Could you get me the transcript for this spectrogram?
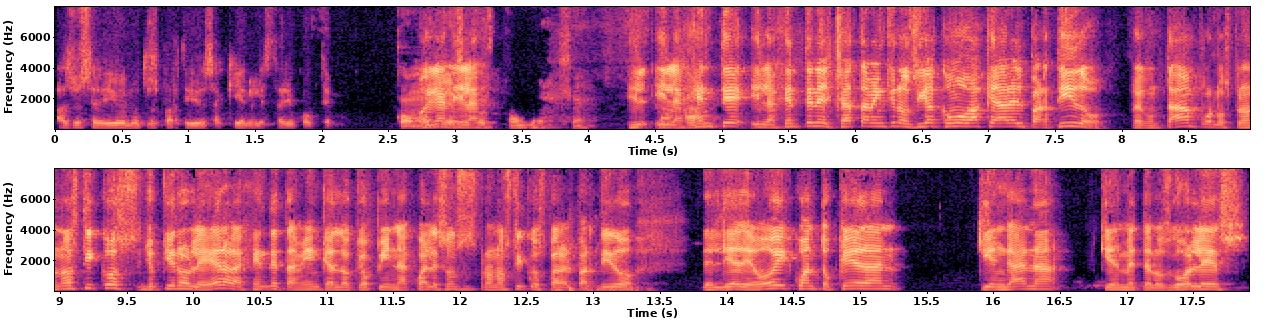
ha sucedido en otros partidos aquí en el Estadio Cuauhtémoc. Oigan, y la, y, la, gente, y la gente en el chat también que nos diga cómo va a quedar el partido. Preguntaban por los pronósticos. Yo quiero leer a la gente también qué es lo que opina, cuáles son sus pronósticos para el partido del día de hoy, cuánto quedan, quién gana, quién mete los goles.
